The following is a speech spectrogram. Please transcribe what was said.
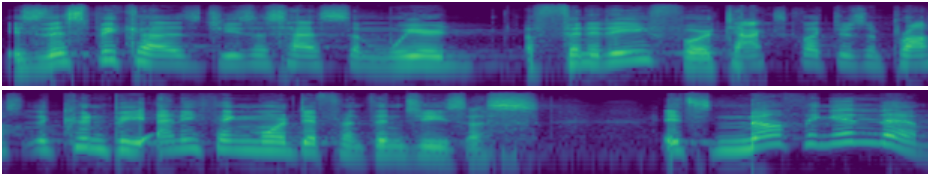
Is this because Jesus has some weird affinity for tax collectors and prostitutes? It couldn't be anything more different than Jesus. It's nothing in them.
